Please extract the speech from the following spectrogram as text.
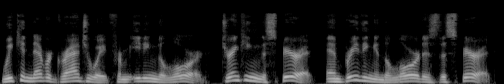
We can never graduate from eating the Lord, drinking the Spirit, and breathing in the Lord as the Spirit.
